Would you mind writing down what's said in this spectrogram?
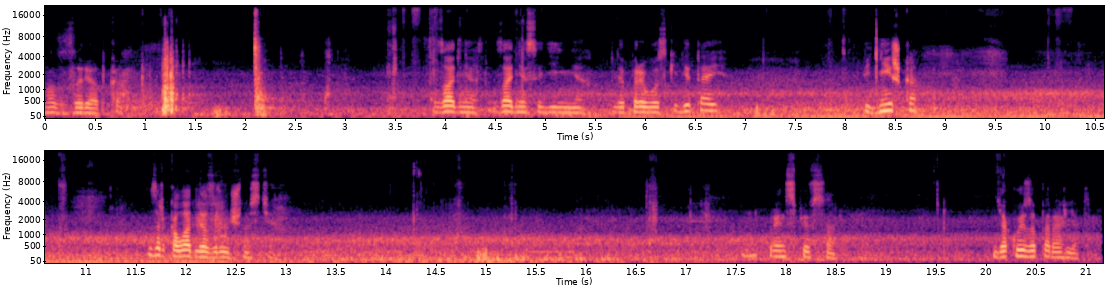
у нас зарядка. Заднє, заднє сидіння для перевозки дітей, підніжка, зеркала для зручності. Ну, В принципі, все. Дякую за перегляд.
